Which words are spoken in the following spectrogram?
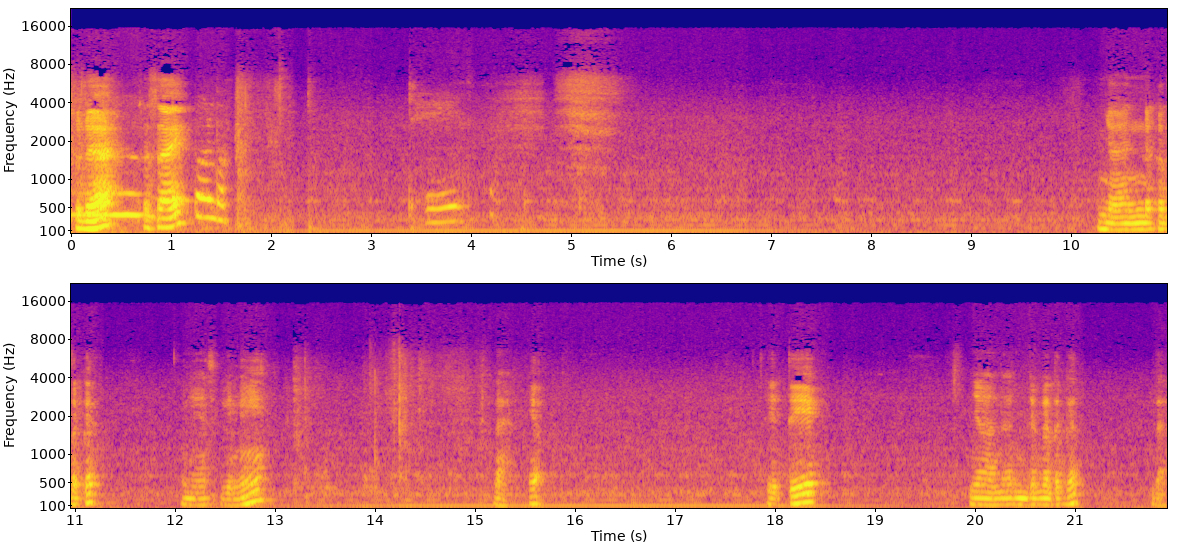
Sudah? Selesai? Jangan deket-deket. Ini segini. Nah, yuk. Titik. Jangan deket-deket. Nah.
